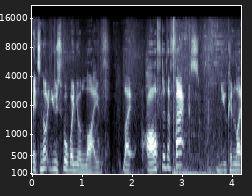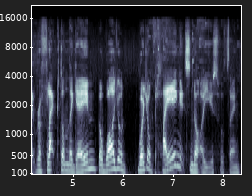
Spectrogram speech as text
It's not useful when you're live. Like, after the fact, you can, like, reflect on the game, but while you're while you're playing, it's not a useful thing.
